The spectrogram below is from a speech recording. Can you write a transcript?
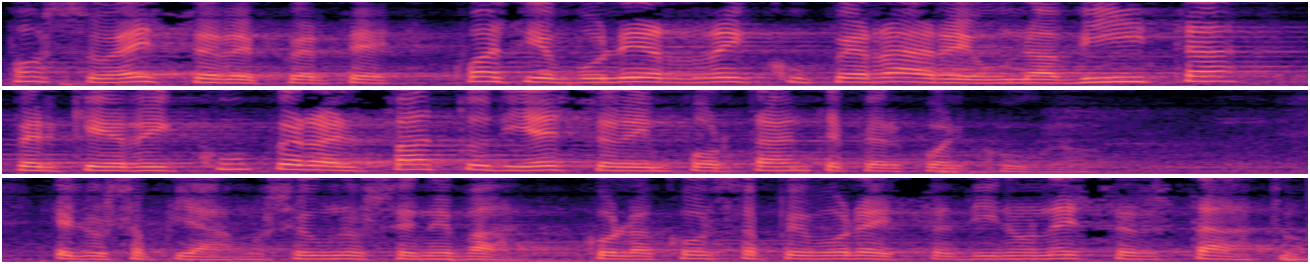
Posso essere per te quasi a voler recuperare una vita perché recupera il fatto di essere importante per qualcuno. E lo sappiamo, se uno se ne va con la consapevolezza di non essere stato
